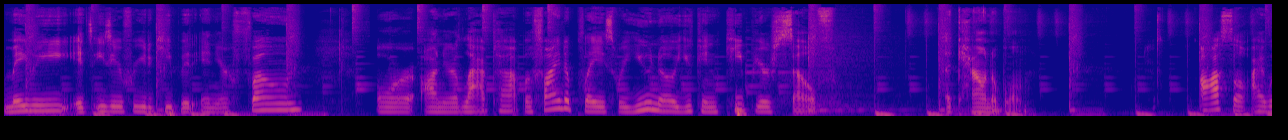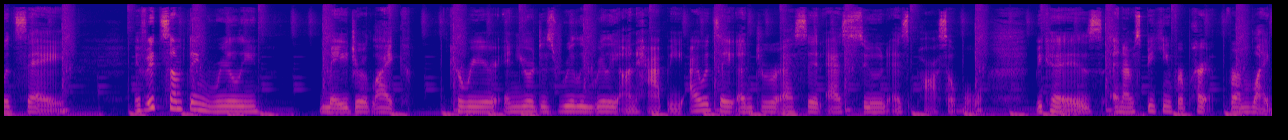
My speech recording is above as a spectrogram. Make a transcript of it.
maybe it's easier for you to keep it in your phone or on your laptop, but find a place where you know you can keep yourself accountable. Also, I would say if it's something really major like career and you're just really, really unhappy, I would say address it as soon as possible. Because, and I'm speaking for per, from like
